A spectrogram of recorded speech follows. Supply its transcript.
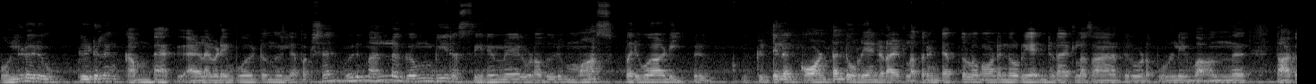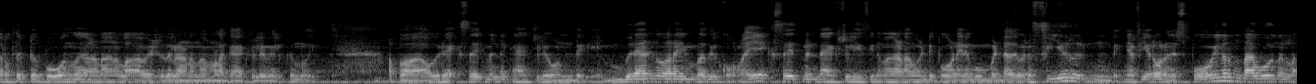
പുള്ളിയുടെ ഒരു കിടിലൻ കംബാക്ക് അയാൾ എവിടെയും പോയിട്ടൊന്നുമില്ല. പക്ഷേ ഒരു നല്ല ഗംഭീര സിനിമയിലൂടെ അതൊരു മാസ് പരിപാടി ഒരു കിട്ടിലൻ കോണ്ടന്റ് ഓറിയന്റഡ് ആയിട്ടുള്ള അത്രയും ഡെപ്തുള്ള കോണ്ടന്റ് ഓറിയന്റഡ് ആയിട്ടുള്ള സാധനത്തിലൂടെ പുള്ളി വന്ന് തകർത്തിട്ട് പോകുന്നത് കാണാനുള്ള ആവേശത്തിലാണ് നമ്മളൊക്കെ ആക്ച്വലി നിൽക്കുന്നത്. അപ്പോൾ ആ ഒരു എക്സൈറ്റ്മെന്റ് ഒക്കെ ആക്ച്വലി ഉണ്ട്. എമ്പുരാൻ എന്ന് പറയുമ്പോൾ അതിൽ കുറേ എക്സൈറ്റ്മെന്റ് ആക്ച്വലി സിനിമ കാണാൻ വേണ്ടി പോകുന്നതിന് മുമ്പുണ്ട്. അതുപോലെ ഫിയർ ഉണ്ട്. ഞാൻ ഫിയർ പറഞ്ഞു സ്പോയിലർ ഉണ്ടാവുമോ എന്നുള്ള.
